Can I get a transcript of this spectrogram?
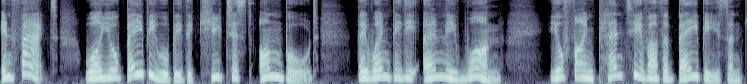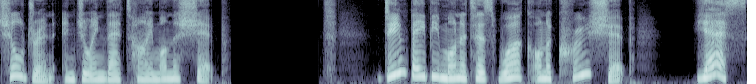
In fact, while your baby will be the cutest on board, they won't be the only one. You'll find plenty of other babies and children enjoying their time on the ship. Do baby monitors work on a cruise ship? Yes,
